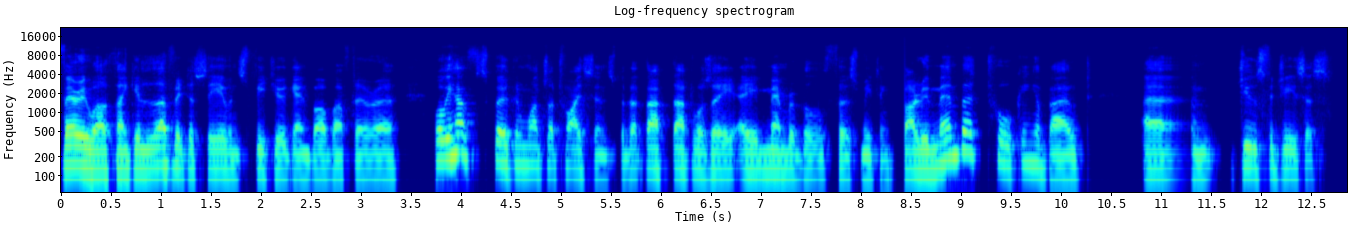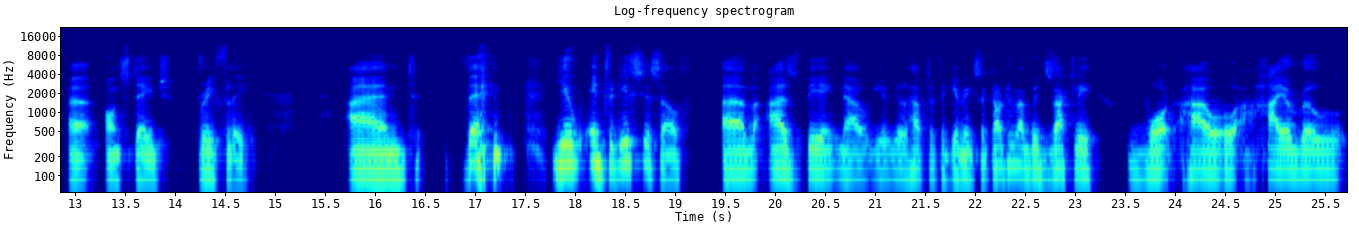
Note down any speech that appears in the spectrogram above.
very well, thank you. Lovely to see you and speak to you again, Bob. After uh, well, we have spoken once or twice since, but that that that was a, a memorable first meeting. I remember talking about um, Jews for Jesus uh, on stage briefly, and then you introduce yourself um, as being now you, will have to forgive me because I can't remember exactly what how high a role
